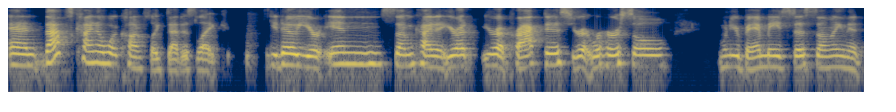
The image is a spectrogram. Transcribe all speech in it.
and that's kind of what conflict debt is like. You know, you're in some kind of you're at you're at practice, you're at rehearsal. When your bandmates does something that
